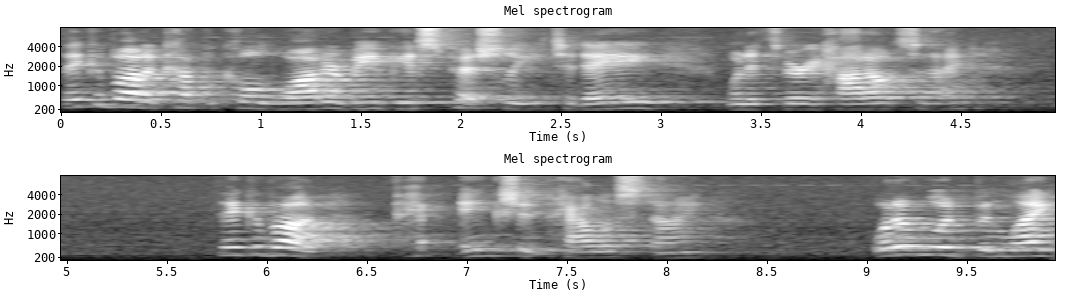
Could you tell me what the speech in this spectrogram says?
Think about a cup of cold water, maybe especially today when it's very hot outside. Think about ancient Palestine. What it would have been like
